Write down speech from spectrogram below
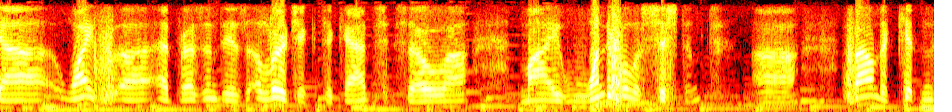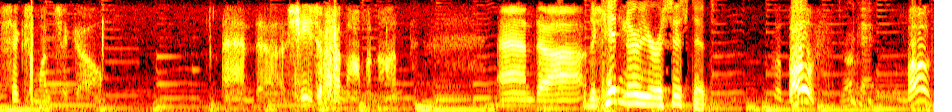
uh, wife uh, at present is allergic to cats, so uh, my wonderful assistant uh, found a kitten six months ago, and uh, she's a phenomenon. And uh, The kitten or your assistant? both. Okay. Both.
